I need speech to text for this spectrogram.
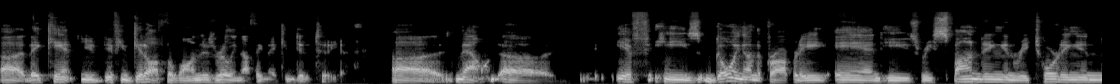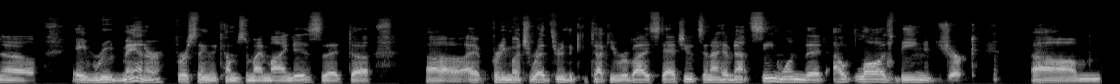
uh, they can't. You if you get off the lawn, there's really nothing they can do to you. Uh, now, if he's going on the property and he's responding and retorting in uh, a rude manner, first thing that comes to my mind is that uh, uh, I have pretty much read through the Kentucky Revised Statutes, and I have not seen one that outlaws being a jerk. Um,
